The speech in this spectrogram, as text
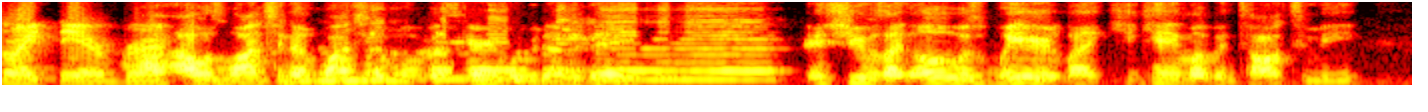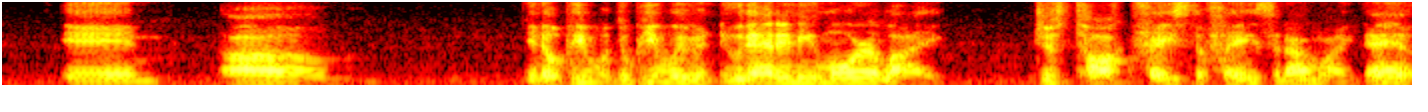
right there, I, bro. I was watching a watching a movie, a scary movie the other day, and she was like, "Oh, it was weird. Like he came up and talked to me, and um, you know, people do people even do that anymore? Like just talk face to face?" And I'm like, "Damn."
